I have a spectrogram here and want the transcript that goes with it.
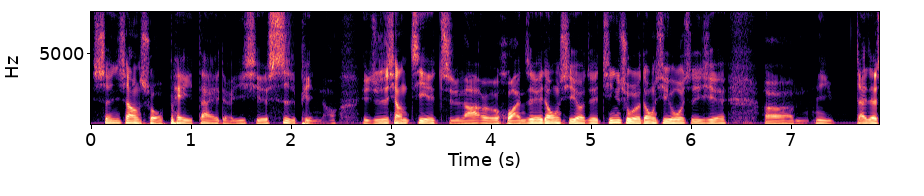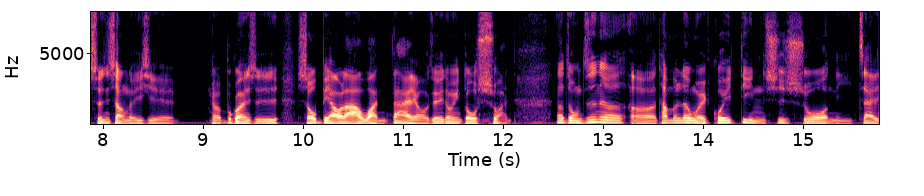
身上所佩戴的一些饰品哦，也就是像戒指啦、耳环这些东西，有这些金属的东西，或是一些呃，你戴在身上的一些。呃，不管是手表啦、腕带哦，这些东西都算。那总之呢，呃，他们认为规定是说，你在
